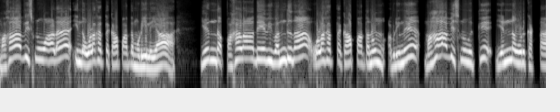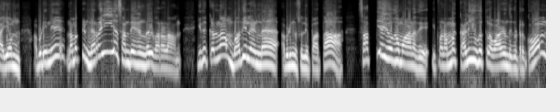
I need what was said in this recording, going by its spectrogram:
மகாவிஷ்ணுவால இந்த உலகத்தை காப்பாற்ற முடியலையா? இந்த பகலாதேவி வந்துதான் உலகத்தை காப்பாற்றணும் அப்படின்னு மகாவிஷ்ணுவுக்கு என்ன ஒரு கட்டாயம் அப்படின்னு நமக்கு நிறைய சந்தேகங்கள் வரலாம். இதுக்கெல்லாம் பதில் என்ன அப்படின்னு சொல்லி பார்த்தா சத்தியயுகமானது. இப்ப நம்ம கலியுகத்துல வாழ்ந்துகிட்டு இருக்கோம்.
